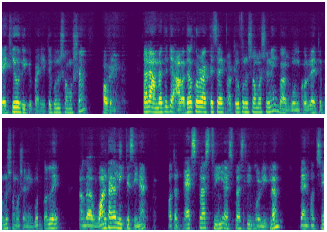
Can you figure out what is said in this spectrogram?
রেখেও দিতে পারি। এতে কোনো সমস্যা হবে না। তাহলে আমরা যদি আলাদা করে রাখতে চাই, তাতেও কোনো সমস্যা নেই, বা গুণ করলে এতে কোনো সমস্যা নেই। গুণ করলে আমরা ওয়ান টাকা লিখতেছি না, অর্থাৎ X plus three X plus three four লিখলাম দেন হচ্ছে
